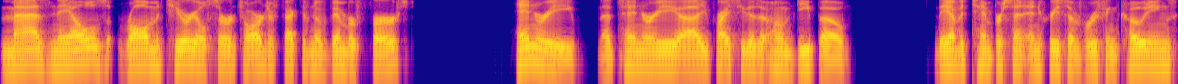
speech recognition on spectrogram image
Maze Nails raw material surcharge effective November 1st. Henry, that's Henry, uh, you probably see those at Home Depot. They have a 10% increase of roofing coatings,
